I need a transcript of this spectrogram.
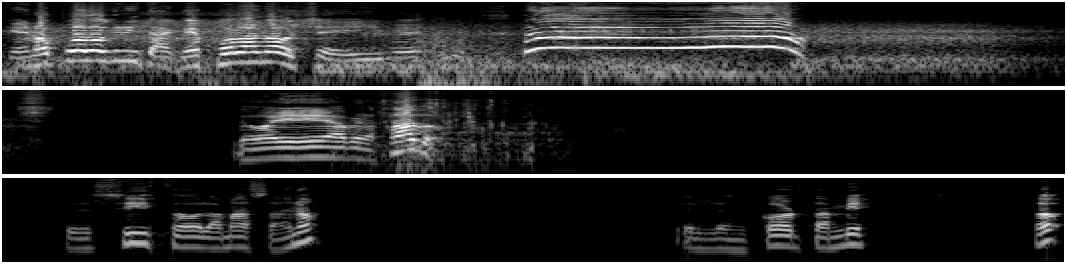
que no puedo gritar, que es por la noche y me... Lo he abrazado. Se deshizo la masa, ¿no? El rencor también. Oh,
